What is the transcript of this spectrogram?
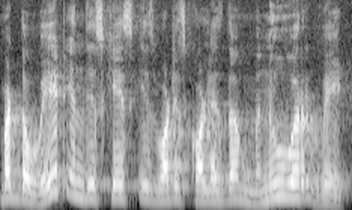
but the weight in this case is what is called as the maneuver weight.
